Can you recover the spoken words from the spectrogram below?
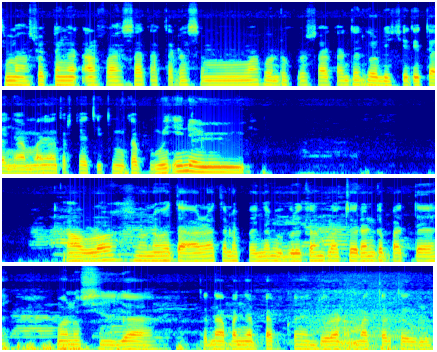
dimaksud dengan al-fasad adalah semua bentuk kerusakan dan kondisi tidak nyaman yang terjadi di muka bumi ini. Allah SWT telah banyak memberikan pelajaran kepada manusia tentang penyebab kehancuran umat terdahulu.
